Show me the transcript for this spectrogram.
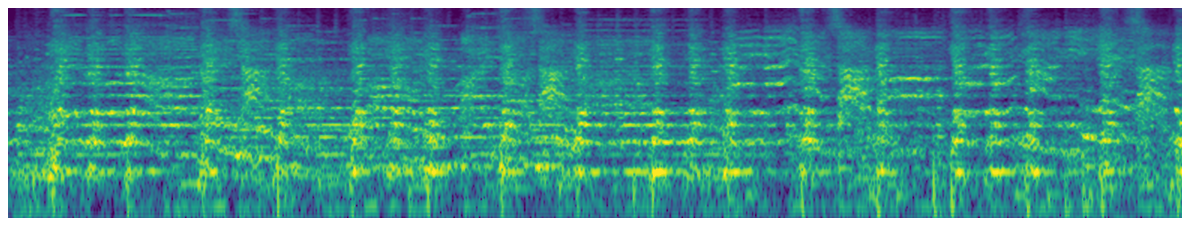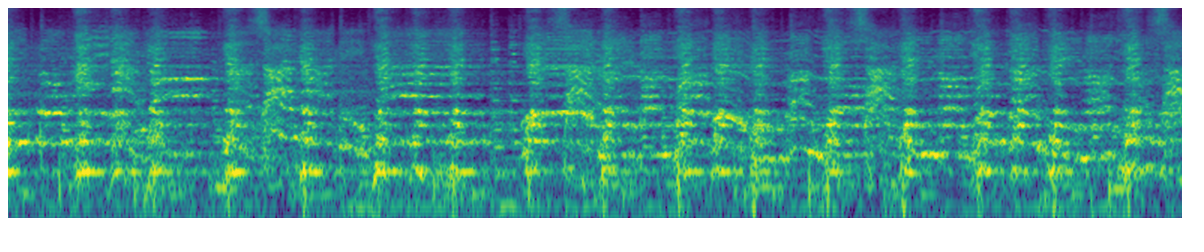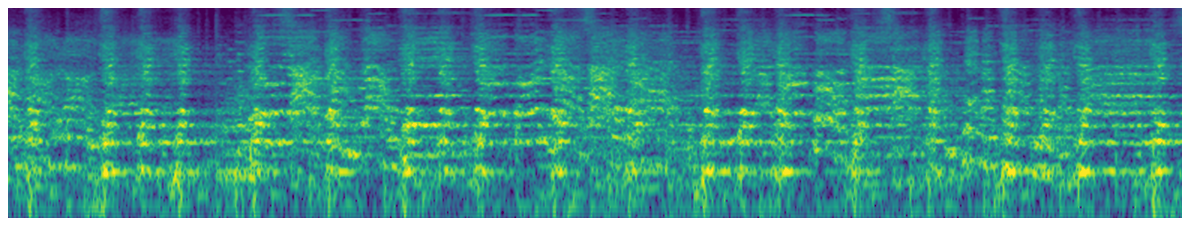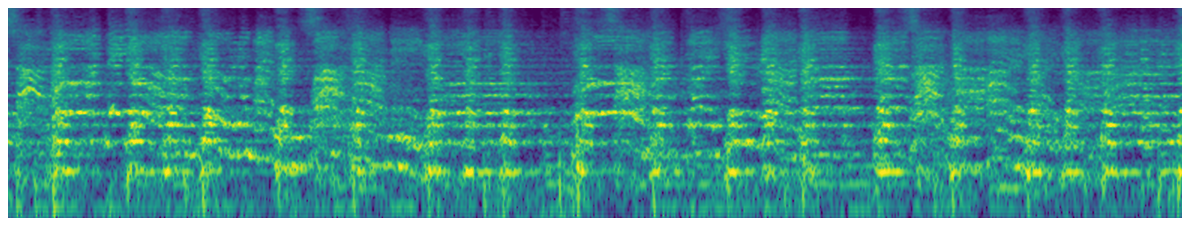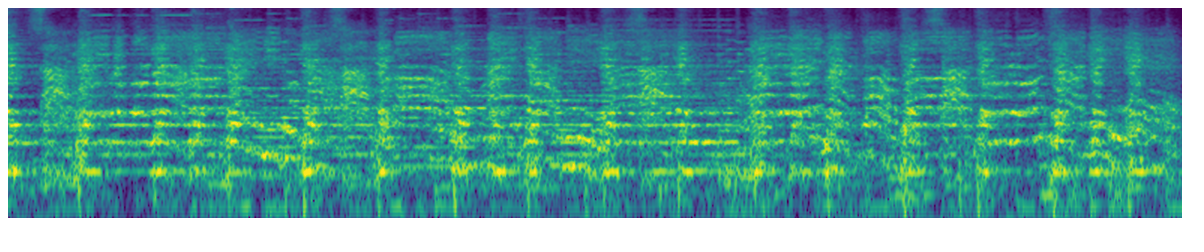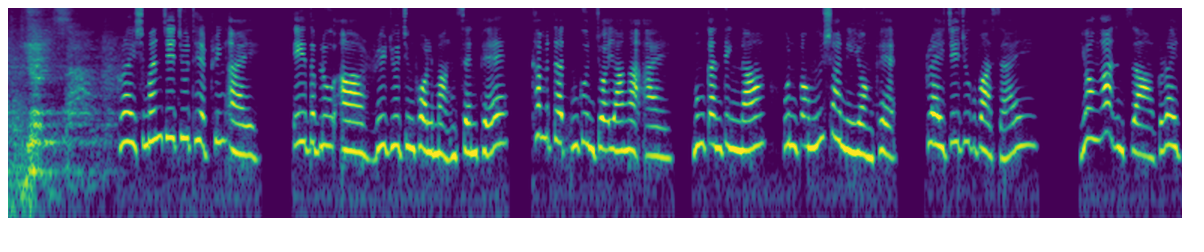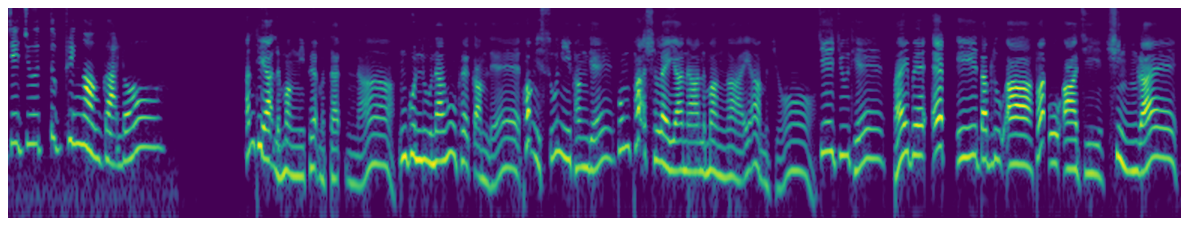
ชมันเจจูเทพริงไอ AWR Reducing Polymer เซนเพขมตัดงุนจอยางอ้ายมุงกันติงนาวุนปองมิวชานียองเพใครเจจูกบาไซยองอันซาใครเจจูตุพริงเอากาโล อันเทียละมังนิเพ่มาตัดนางุนลูนางูเพ่กำเล่ข่อมิสูนีพังเดกุมพะชเลยานาละมังงาเออะมจ่อเจจูเทไบเบิล @awr.org ชิงไร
